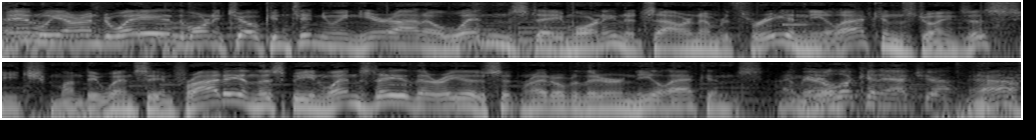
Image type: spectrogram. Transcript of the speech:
And we are underway. The morning show continuing here on a Wednesday morning. It's hour number three, and Neill Atkins joins us each Monday, Wednesday, and Friday. And this being Wednesday, there he is, sitting right over there, Neill Atkins. Hi, I'm Neill. here looking at you. Yeah.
